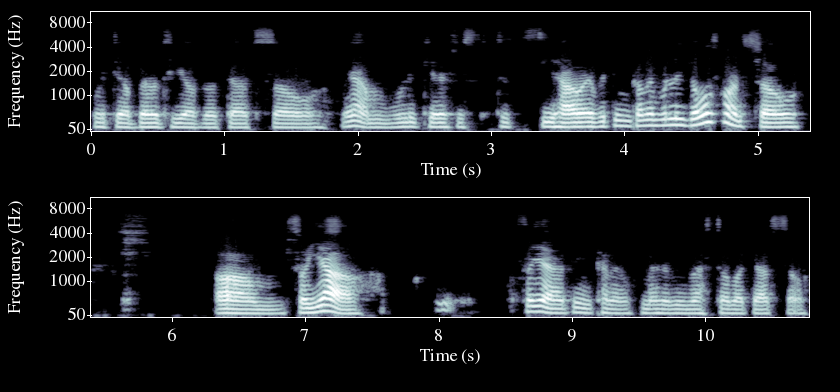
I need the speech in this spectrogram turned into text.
with the ability of that. So yeah, I'm really curious to, to see how everything gonna really goes on. So um, so yeah, so yeah, I think kind of mentally messed up like that. So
